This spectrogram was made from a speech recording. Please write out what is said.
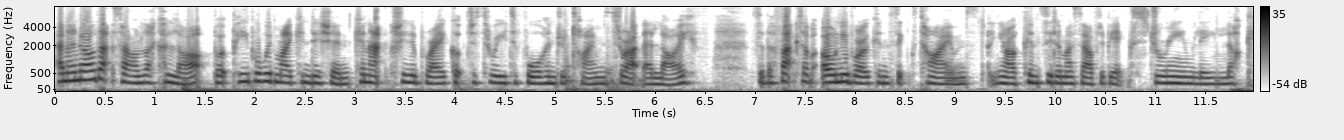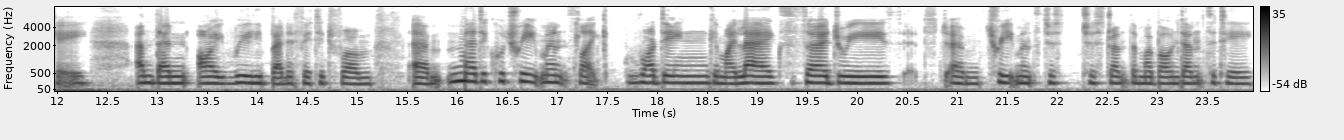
And I know that sounds like a lot, but people with my condition can actually break up to three to 400 times throughout their life. So the fact I've only broken six times, you know, I consider myself to be extremely lucky. And then I really benefited from um, medical treatments like rodding in my legs, surgeries, um, treatments to to strengthen my bone density.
